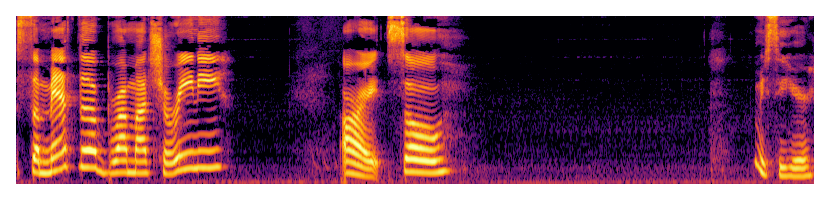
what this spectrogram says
Samantha Brahmacharini. All right, so let me see here.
